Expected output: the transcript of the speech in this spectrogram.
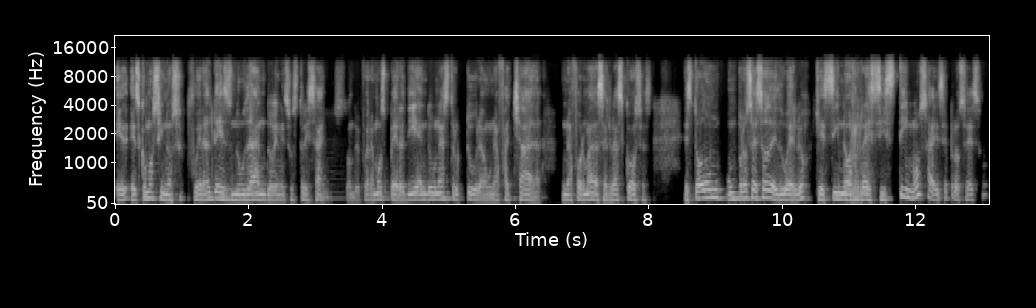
e, es, como si nos fuera desnudando en esos tres años, mm. donde fuéramos perdiendo una estructura, una fachada, una forma de hacer las cosas. Es todo un, proceso de duelo que si nos resistimos a ese proceso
